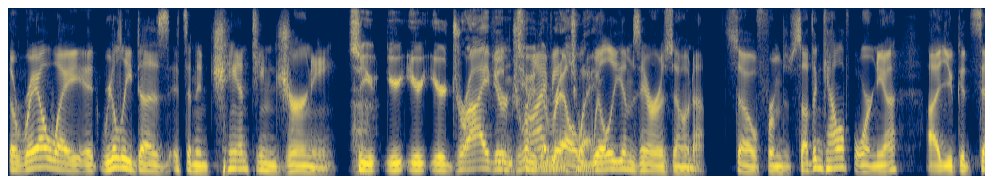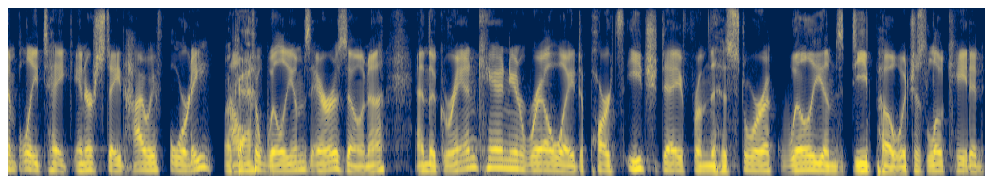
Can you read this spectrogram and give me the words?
the railway it really does. It's an enchanting journey. so you you you're, you're driving You're to the railway. to Williams, Arizona. So from Southern California, uh, you could simply take Interstate Highway 40 Okay. out to Williams, Arizona, and the Grand Canyon Railway departs each day from the historic Williams Depot, which is located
